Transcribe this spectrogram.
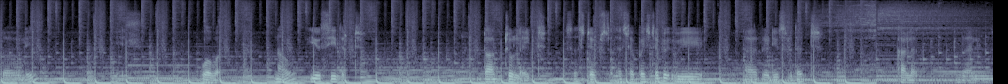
Slowly yes. Over now you see that dark to light. So steps step by step we are reduced that color values.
